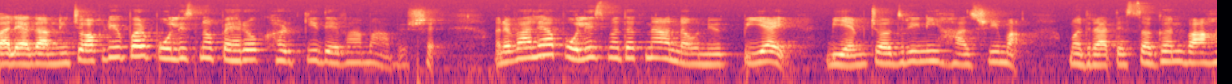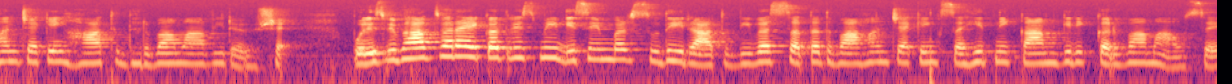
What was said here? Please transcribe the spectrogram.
વાલિયા ગામની ચોકડી ઉપર પોલીસનો પહેરો ખડકી દેવામાં આવ્યો છે. અને વાલિયા પોલીસ મથકના નવનિયુક્ત પીઆઈ બીએમ ચૌધરીની હાજરીમાં મધરાતે સઘન વાહન ચેકિંગ હાથ ધરવામાં આવી રહ્યું છે. પોલીસ વિભાગ દ્વારા એકત્રીસમી ડિસેમ્બર સુધી રાત દિવસ સતત વાહન ચેકિંગ સહિતની કામગીરી કરવામાં આવશે.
